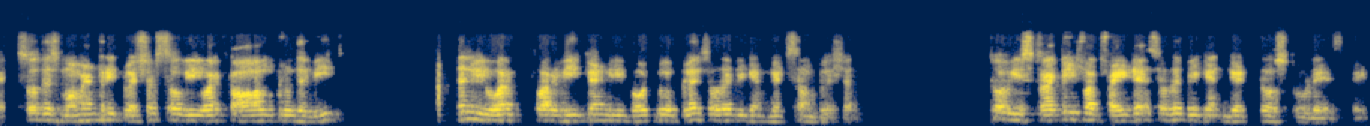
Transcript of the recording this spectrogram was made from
Okay, So this momentary pleasure, so we work all through the week. Then we work for a weekend, we go to a place so that we can get some pleasure. So we struggle for five days so that we can get those two days, right?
